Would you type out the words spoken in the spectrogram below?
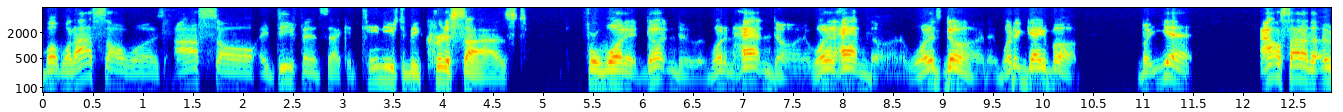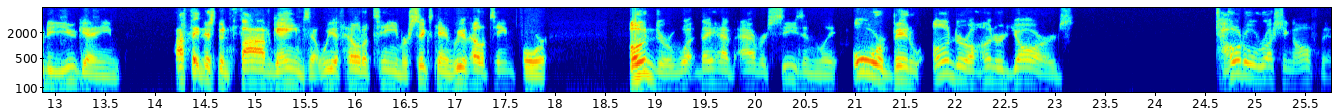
But what I saw was I saw a defense that continues to be criticized for what it doesn't do and what it hadn't done and what it hadn't done and what it's done and what it gave up. But yet, outside of the ODU game, I think there's been five games that we have held a team or six games we have held a team for under what they have averaged seasonally or been under 100 yards total rushing offense.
